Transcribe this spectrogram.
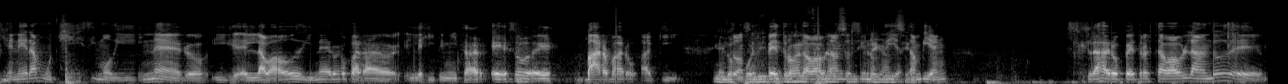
genera muchísimo dinero y el lavado de dinero para legitimizar eso es bárbaro aquí. Entonces Petro estaba hablando hace unos días también. Claro, Petro estaba hablando de,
